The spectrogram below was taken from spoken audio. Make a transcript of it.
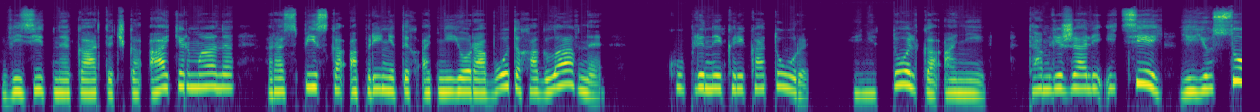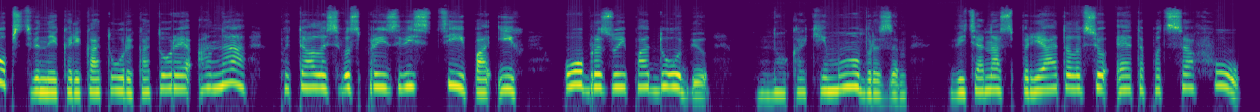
Визитная карточка Акермана, расписка о принятых от нее работах, а главное — купленные карикатуры. И не только они. Там лежали и те, ее собственные карикатуры, которые она пыталась воспроизвести по их образу и подобию. Но каким образом — ведь она спрятала все это под софу.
